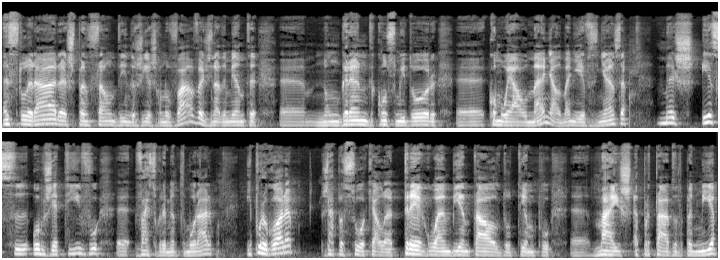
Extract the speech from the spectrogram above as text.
acelerar a expansão de energias renováveis, nomeadamente uh, num grande consumidor uh, como é a Alemanha, a Alemanha e a vizinhança, mas esse objetivo uh, vai seguramente demorar. E por agora já passou aquela trégua ambiental do tempo mais apertado da pandemia.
